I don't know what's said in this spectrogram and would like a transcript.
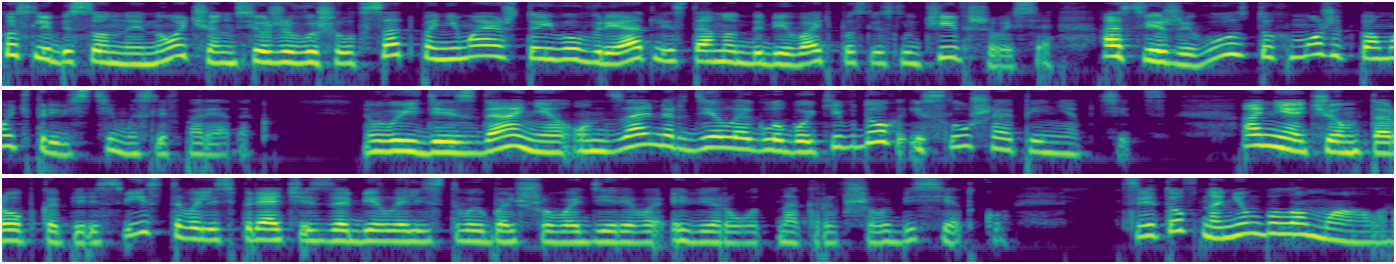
После бессонной ночи он все же вышел в сад, понимая, что его вряд ли станут добивать после случившегося, а свежий воздух может помочь привести мысли в порядок. Выйдя из здания, он замер, делая глубокий вдох и слушая пение птиц. Они о чем-то робко пересвистывались, прячась за белой листвой большого дерева эверот, накрывшего беседку. Цветов на нем было мало,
